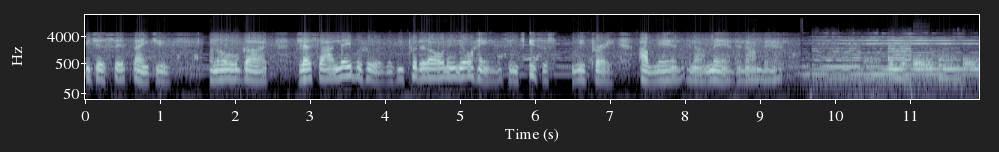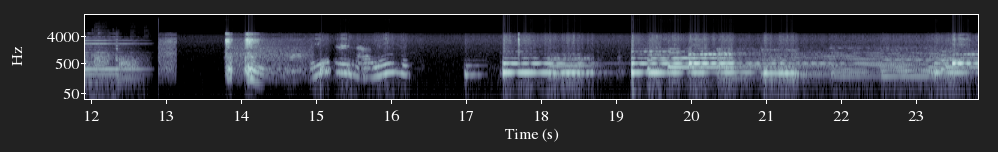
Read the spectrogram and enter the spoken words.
We just said thank you. And oh God, Bless our neighborhood. And we put it all in your hands. In Jesus' name we pray. Amen and amen and amen. amen. Amen. Amen.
